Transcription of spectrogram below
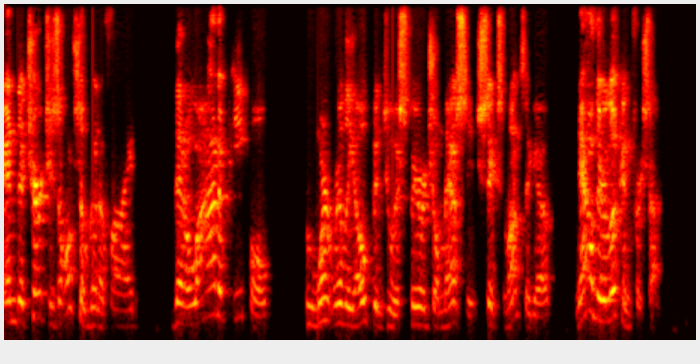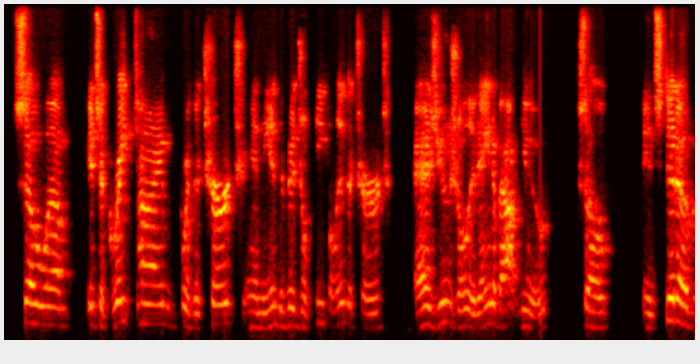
And the church is also going to find that a lot of people who weren't really open to a spiritual message six months ago, now they're looking for something. So um, it's a great time for the church and the individual people in the church. As usual, it ain't about you. So instead of uh,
